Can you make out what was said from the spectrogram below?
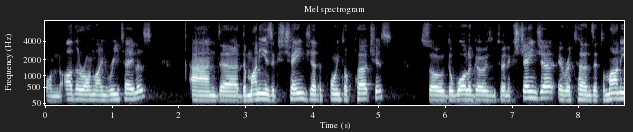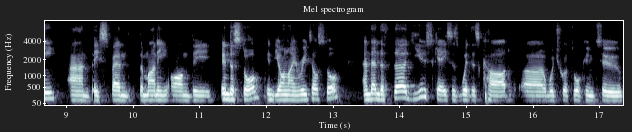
on other online retailers. And uh, the money is exchanged at the point of purchase. So the wallet goes into an exchanger, it returns it to money, and they spend the money on the in the store, in the online retail store. And then the third use case is with this card, uh, which we're talking to.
